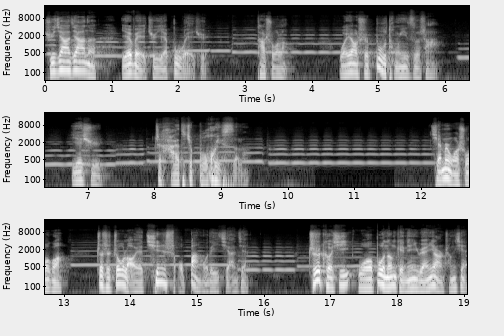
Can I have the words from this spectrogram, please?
徐佳佳呢，也委屈也不委屈。他说了：“我要是不同意自杀，也许这孩子就不会死了。”前面我说过。这是周老爷亲手办过的一起案件，只可惜我不能给您原样呈现，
